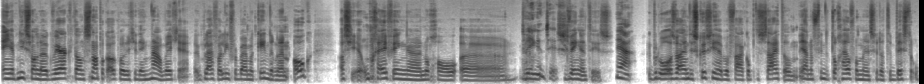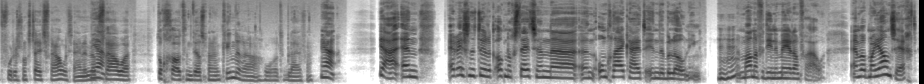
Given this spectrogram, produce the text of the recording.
en je hebt niet zo'n leuk werk, dan snap ik ook wel dat je denkt, nou weet je, ik blijf wel liever bij mijn kinderen. En ook als je omgeving nogal eh, Dwingend is. dwingend is. Ja. Ik bedoel, als wij een discussie hebben vaak op de site, dan, ja, dan vinden toch heel veel mensen dat de beste opvoeders nog steeds vrouwen zijn. En dat Ja. vrouwen toch grotendeels bij hun kinderen horen te blijven. Ja. ja, en er is natuurlijk ook nog steeds een, eh, een ongelijkheid in de beloning. Mhm. Mannen verdienen meer dan vrouwen. En wat Marjan zegt,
